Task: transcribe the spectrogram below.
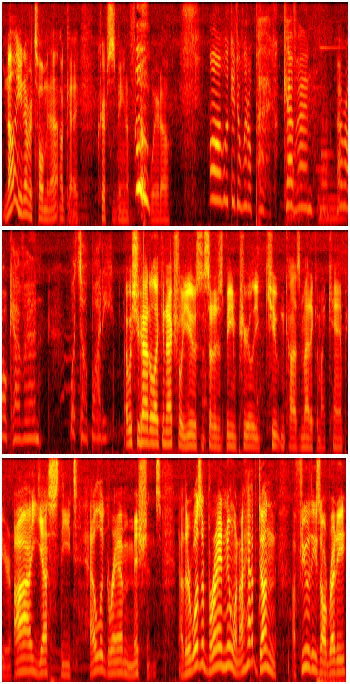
No, you never told me that. Okay, Crips is being a weirdo. Oh, look at the little peg, Kevin. Hello, Kevin. What's up, buddy? I wish you had like an actual use instead of just being purely cute and cosmetic in my camp here. Ah, yes, the Telegram missions. Now, there was a brand new one. I have done a few of these already,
